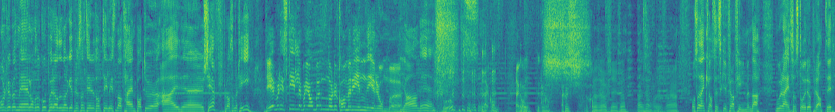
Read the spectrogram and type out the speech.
Morgenklubben med Lovende Co. på Radio Norge presenterer topp 10-listen av tegn på at du er eh, sjef. Plass nummer ti. Det blir stille på jobben når du kommer inn i rommet. Ja, det Der kom Der kom Og så den klassiske fra filmen, da. Hvor det er en som står og prater,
